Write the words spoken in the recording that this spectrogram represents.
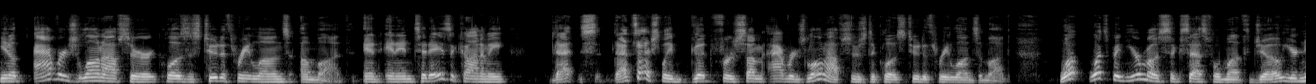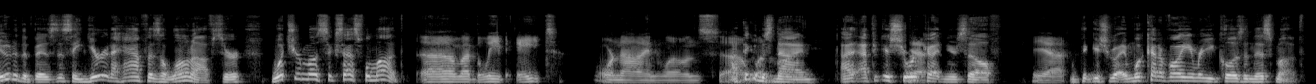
you know, average loan officer closes two to three loans a month. And and in today's economy, that's that's actually good for some average loan officers to close two to three loans a month. What what's been your most successful month, Joe? You're new to the business, a year and a half as a loan officer. What's your most successful month? Um, I believe eight or nine loans. I um, think it was month. nine. I, I think you're shortcutting yourself. Yeah. I think you should. go. And what kind of volume are you closing this month?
